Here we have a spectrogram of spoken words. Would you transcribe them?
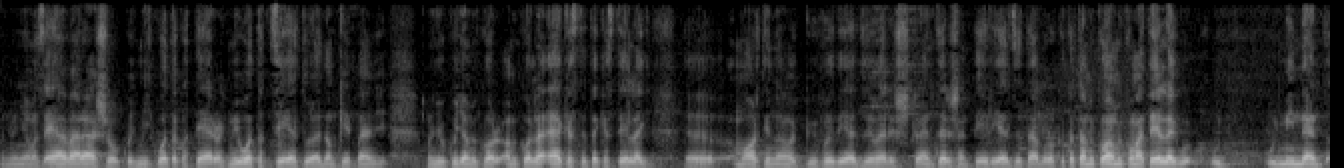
hogy mondjam, az elvárások, hogy mik voltak a tervek, mi volt a cél tulajdonképpen, mondjuk úgy, amikor, amikor elkezdtétek ezt tényleg Martinnal, a külföldi edzővel, és rendszeresen téli edzőtáborokat, tehát amikor, amikor már tényleg úgy, úgy mindent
